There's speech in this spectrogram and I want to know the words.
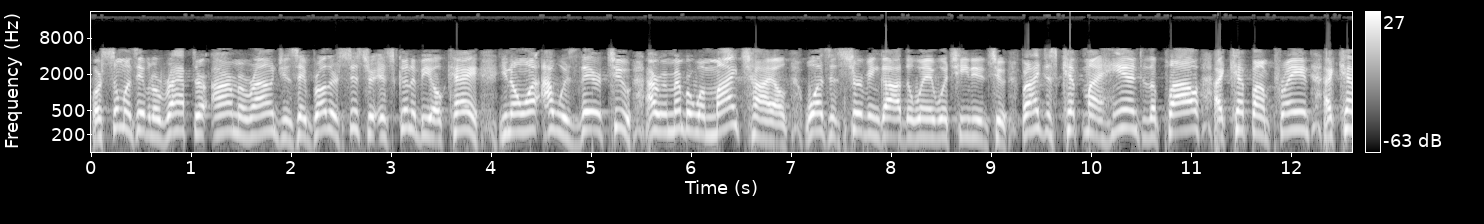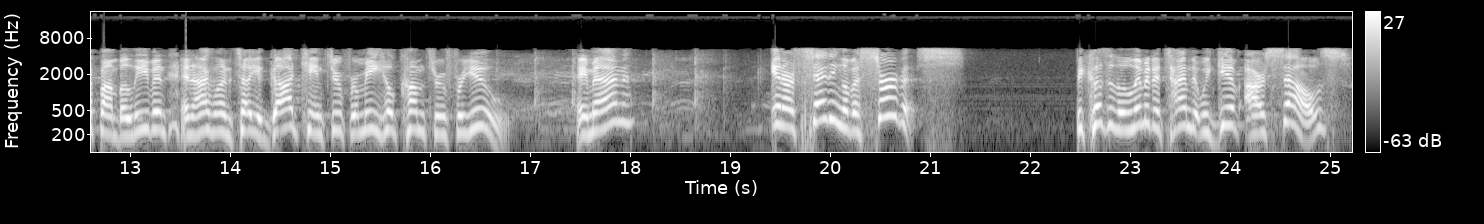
Or someone's able to wrap their arm around you and say, Brother, sister, it's going to be okay. You know what? I was there too. I remember when my child wasn't serving God the way in which he needed to, but I just kept my hand to the plow. I kept on praying praying. I kept on believing. And I want to tell you, God came through for me. He'll come through for you. Amen? In our setting of a service, because of the limited time that we give ourselves,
